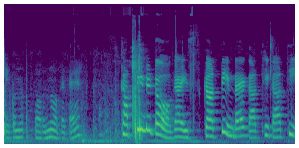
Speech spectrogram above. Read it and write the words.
കേക്കൊന്ന് തുറന്നു നോക്കട്ടെ. കത്തി ഉണ്ട് കേട്ടോ ഗൈസ് കത്തി ഉണ്ട് കത്തി. കത്തി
